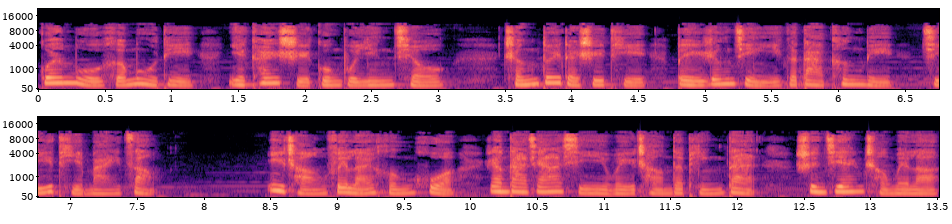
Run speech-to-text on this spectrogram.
棺木和墓地也开始供不应求，成堆的尸体被扔进一个大坑里，集体埋葬。一场飞来横祸，让大家习以为常的平淡，瞬间成为了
